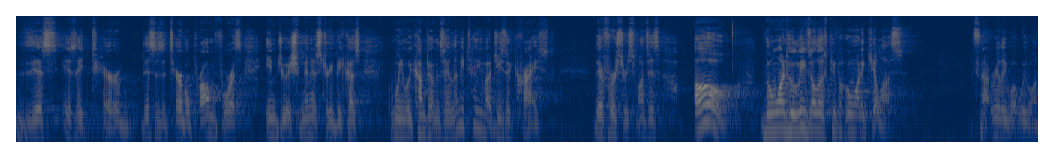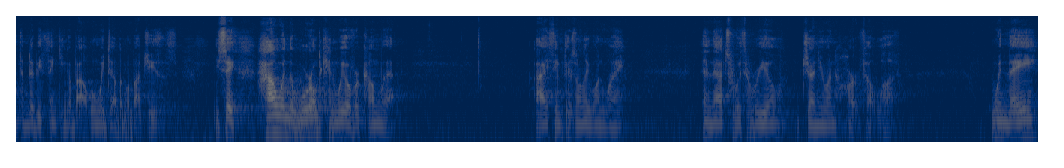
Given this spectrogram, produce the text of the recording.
This is a terrible this is a terrible problem for us in Jewish ministry because when we come to them and say, "Let me tell you about Jesus Christ," their first response is, "Oh, the one who leads all those people who want to kill us." It's not really what we want them to be thinking about when we tell them about Jesus. You say, "How in the world can we overcome that?" I think there's only one way, and that's with real, genuine, heartfelt love. When they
